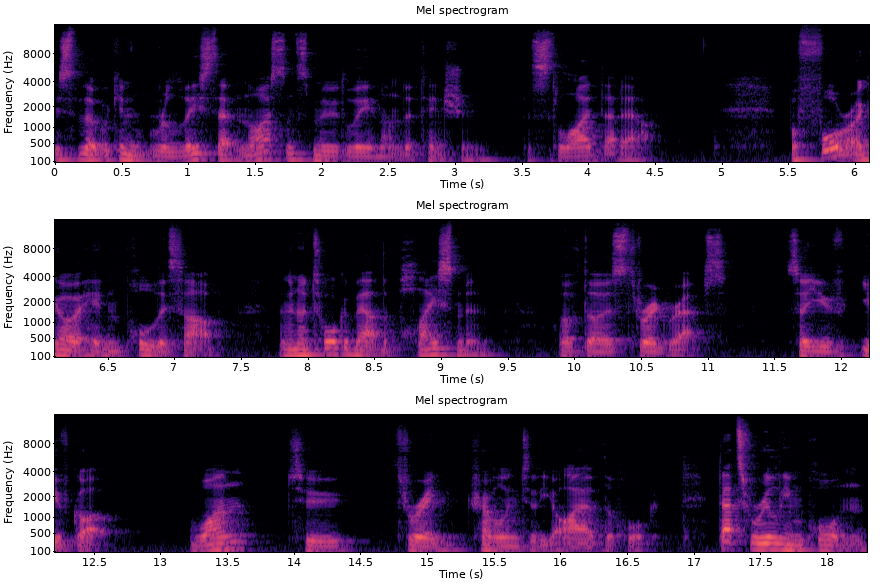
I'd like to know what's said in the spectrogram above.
is so that we can release that nice and smoothly and under tension and slide that out. Before I go ahead and pull this up, I'm going to talk about the placement of those thread wraps. So you've, you've got one, two, three, traveling to the eye of the hook. That's really important.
